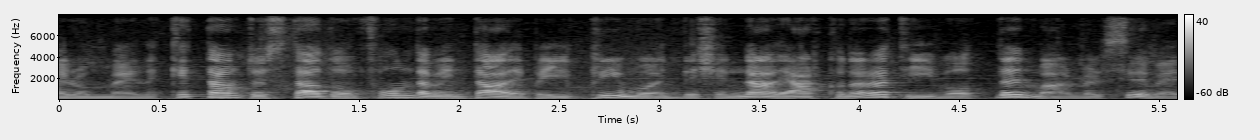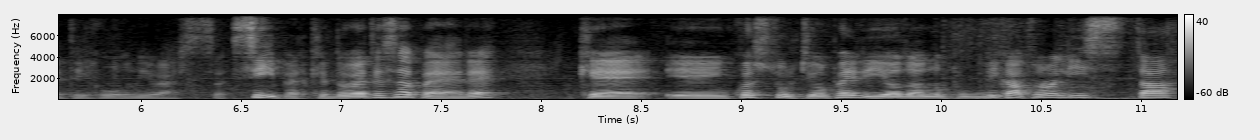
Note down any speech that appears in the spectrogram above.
Iron Man, che tanto è stato fondamentale fondamentale per il primo e decennale arco narrativo del Marvel Cinematic Universe. Sì, perché dovete sapere che eh, in quest'ultimo periodo hanno pubblicato una lista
